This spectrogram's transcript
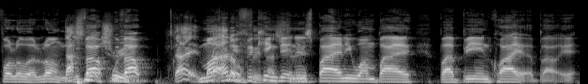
follow along. That's without, not true. Without That- Martin Luther King didn't true. inspire anyone by by being quiet about it.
